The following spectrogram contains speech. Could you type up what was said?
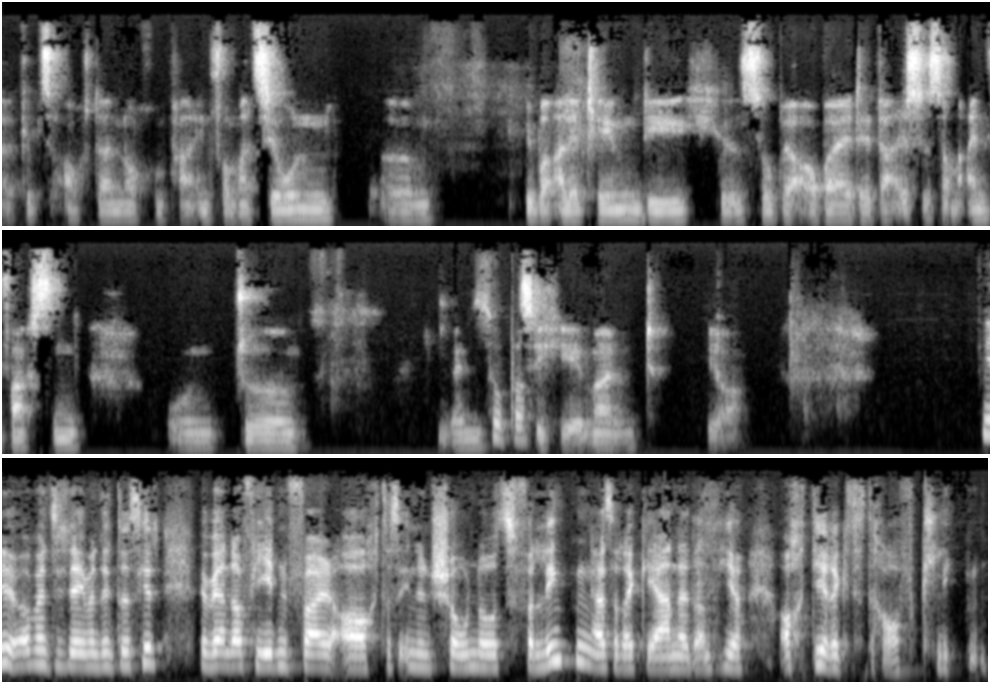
da gibt es auch dann noch ein paar Informationen ähm, über alle Themen, die ich äh, so bearbeite. Da ist es am einfachsten. Und äh, wenn Super. sich jemand, ja. Ja, wenn sich da jemand interessiert, wir werden auf jeden Fall auch das in den Show Notes verlinken, also da gerne dann hier auch direkt draufklicken.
